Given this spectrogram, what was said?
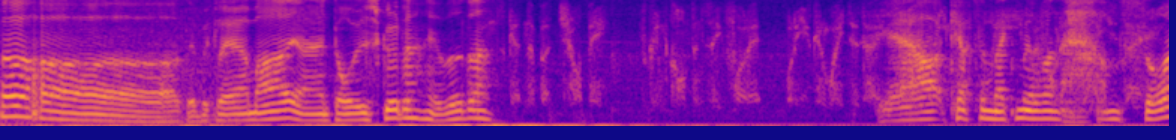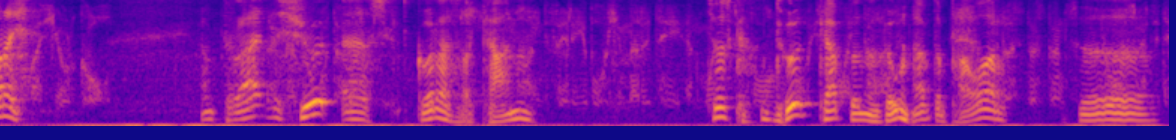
Oh, det beklager jeg meget. Jeg er en dårlig skytte, jeg ved det. Ja, Yeah, Captain Macmillan, I'm sorry. I'm trying to shoot as good as I can. Just do it, Captain. and don't have the power. Uh.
